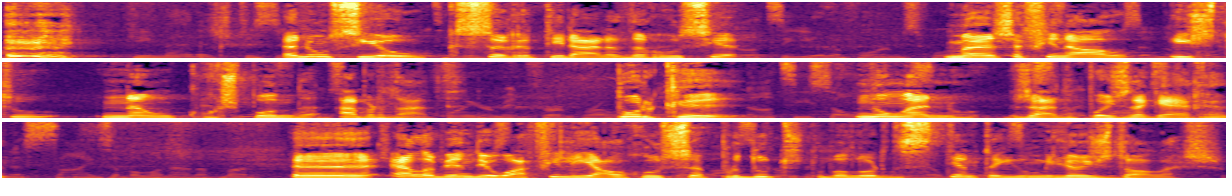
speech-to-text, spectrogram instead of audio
anunciou que se retirara da Rússia, mas afinal isto não corresponde à verdade. Porque num ano já depois da guerra, eh, ela vendeu à filial russa produtos do valor de 71 milhões de dólares,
